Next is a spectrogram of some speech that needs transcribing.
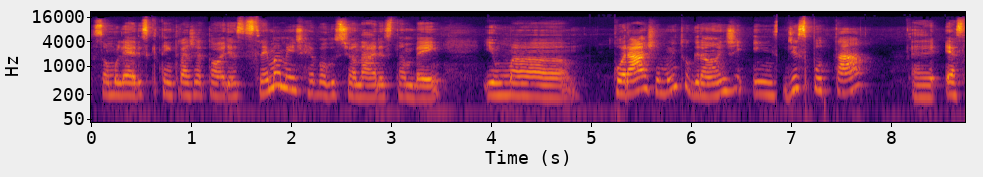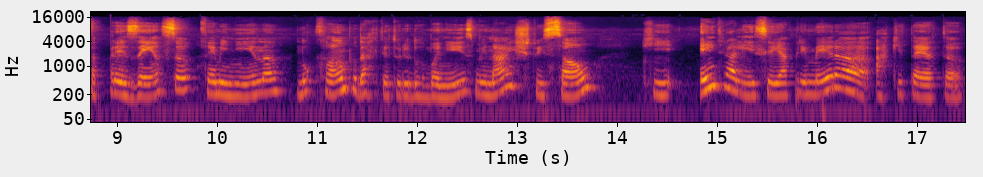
são mulheres que têm trajetórias extremamente revolucionárias também e uma coragem muito grande em disputar é, essa presença feminina no campo da arquitetura e do urbanismo e na instituição que entre a Alicia e a primeira arquiteta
